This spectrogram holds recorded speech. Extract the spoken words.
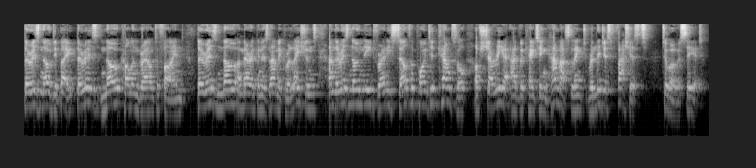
There is no debate, there is no common ground to find, there is no American Islamic relations, and there is no need for any self appointed council of Sharia advocating Hamas linked religious fascists to oversee it.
